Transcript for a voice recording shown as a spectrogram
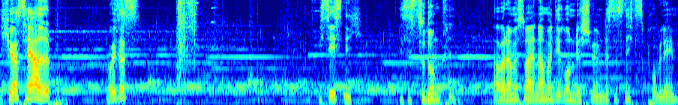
Ich höre es Help. Wo ist es? Ich sehe es nicht. Es ist zu dunkel. Aber da müssen wir nochmal die Runde schwimmen. Das ist nicht das Problem.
